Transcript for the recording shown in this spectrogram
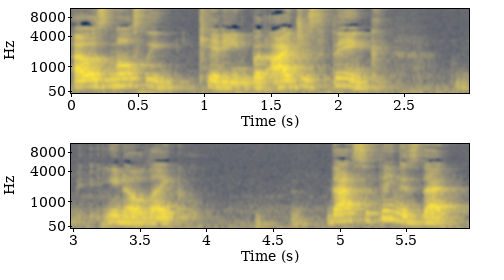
I was mostly kidding, but I just think, you know, like that's the thing is that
